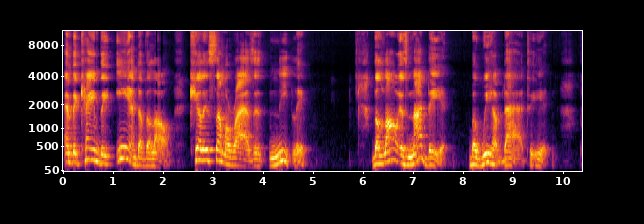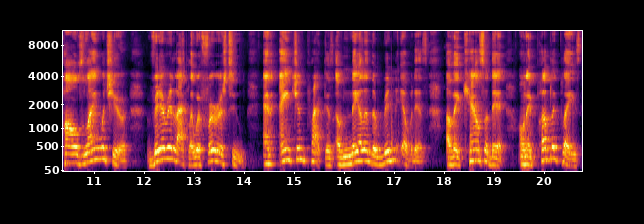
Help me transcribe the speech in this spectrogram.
and became the end of the law. Kelly summarizes neatly. The law is not dead, but we have died to it. Paul's language here very likely refers to an ancient practice of nailing the written evidence of a council debt on a public place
